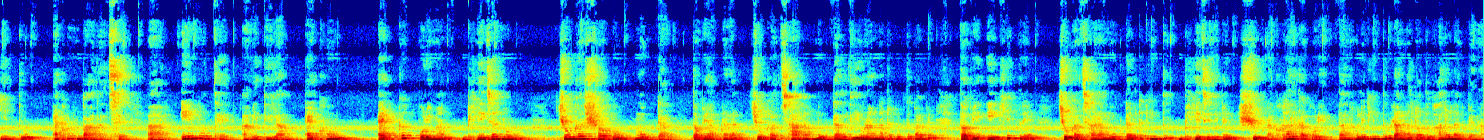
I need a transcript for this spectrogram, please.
কিন্তু এখনও বাদ আছে। আর এর মধ্যে আমি দিলাম এখন এক কাপ পরিমাণ ভেজানো চোকাসহ মুগ ডাল। তবে আপনারা চোকা ছাড়া মুগ ডাল দিয়েও রান্নাটা করতে পারবেন। তবে এই ক্ষেত্রে চোকা ছাড়া মুগ ডালটা কিন্তু ভেজে নেবেন শুকনা হালকা করে। তা নাহলে কিন্তু রান্নাটা অত ভালো লাগবে না।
